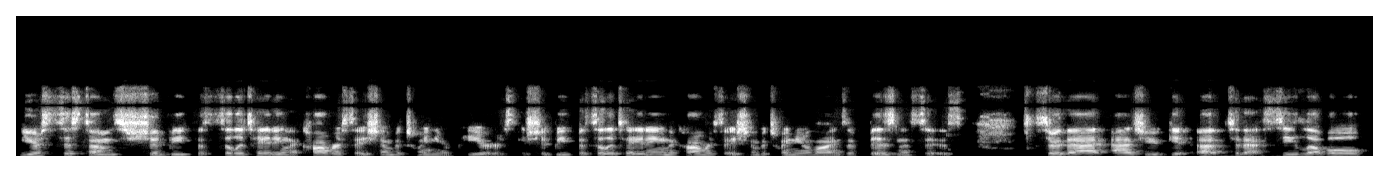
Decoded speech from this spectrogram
your systems should be facilitating the conversation between your peers. It should be facilitating the conversation between your lines of businesses so that as you get up to that C level,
